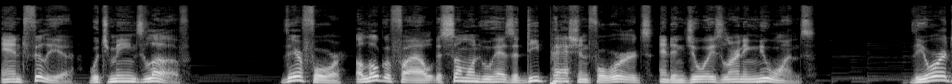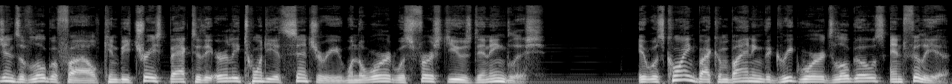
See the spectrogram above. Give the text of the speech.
and philia, which means love. Therefore, a logophile is someone who has a deep passion for words and enjoys learning new ones. The origins of logophile can be traced back to the early 20th century when the word was first used in English. It was coined by combining the Greek words logos and philia,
